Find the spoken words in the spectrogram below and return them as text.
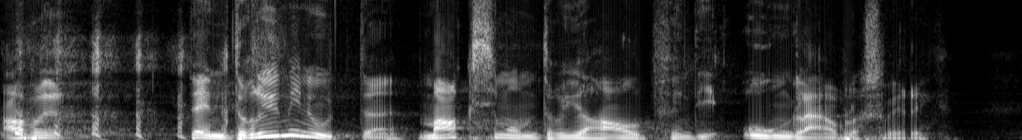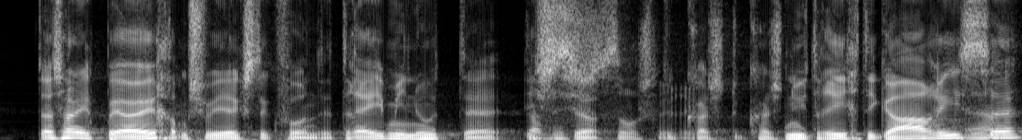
Aber dann 3 Minuten, Maximum 3,5 finde ich unglaublich schwierig. Das habe ich bei euch am schwierigsten gefunden. Drei Minuten Das ist, ist ja, so schwierig. Du kannst, du kannst nicht richtig anreißen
